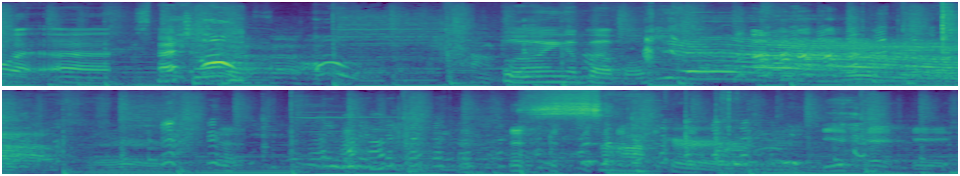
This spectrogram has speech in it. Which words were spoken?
Oh, uh, uh, special? Oh, oh, oh. Blowing a bubble. Soccer. Yay.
